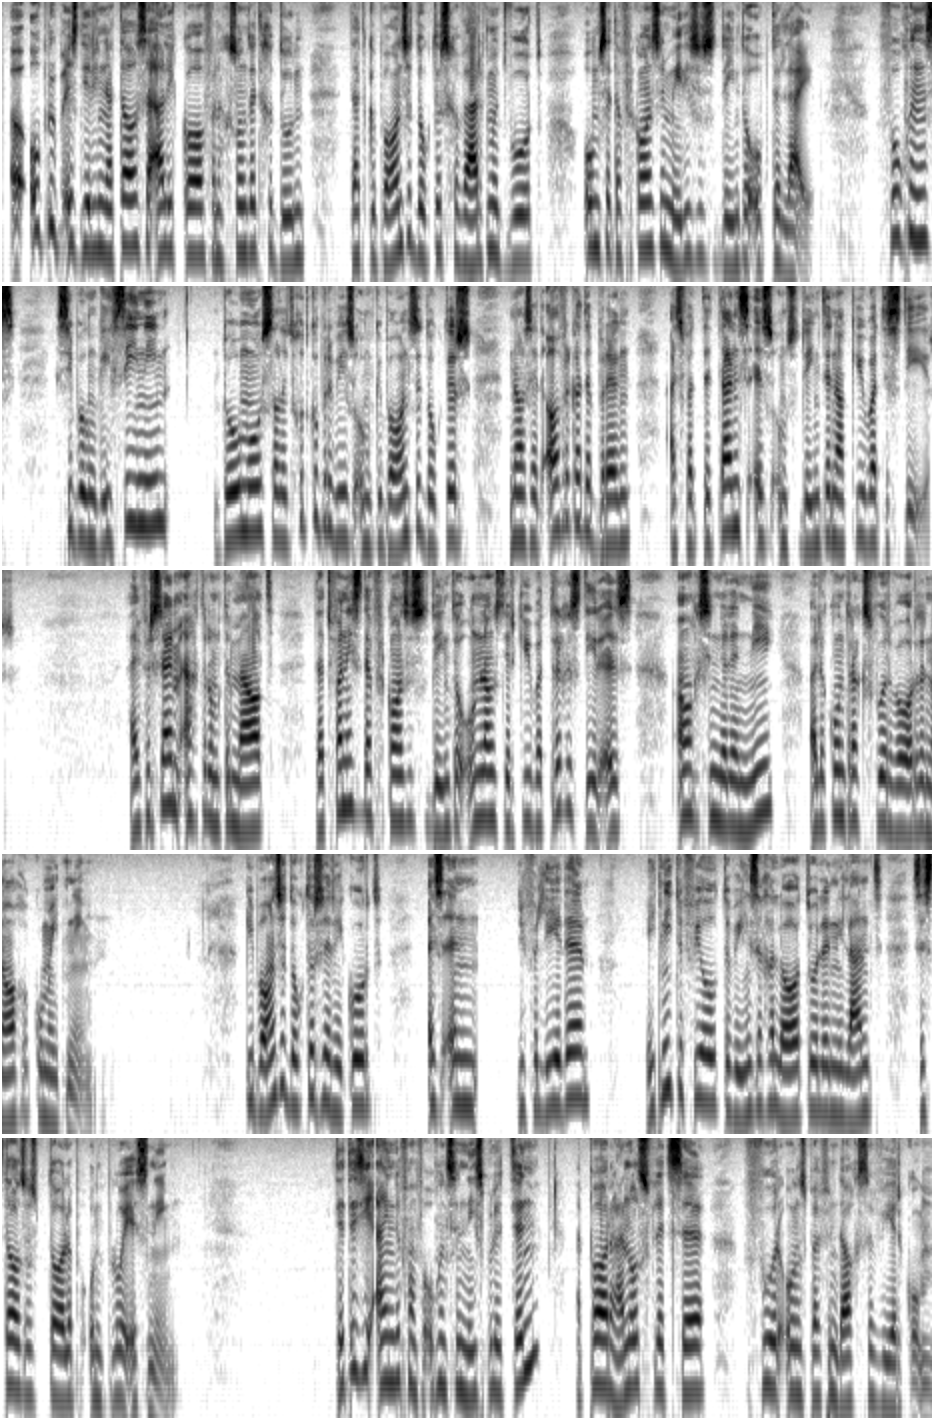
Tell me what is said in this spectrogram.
Een oproep is dier die Natalse LK van gezondheid gedoen dat Kubaanse dokters gewerf moet word om Zuid-Afrikaanse medische studenten op te lei. Volgens Sibongesini Domo sal het goedkoper wees om Kubaanse dokters na Zuid-Afrika te bring as wat dit tans is om studenten na Cuba te stuur. Hy versuim echter om te meld dat van die Zuid-Afrikaanse studenten onlangs dier Cuba teruggestuur is, aangezien hulle nie hulle contractsvoorwaarde nagekom het neem. Kubaanse dokterse rekord is in die verlede het nie te veel te wense gelaat toe in die land sy staatshospitale ontplooi is neem. Dit is die einde van veroogendse Niesbulletin, een paar handelsflitse voor ons by vandagse weerkom.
